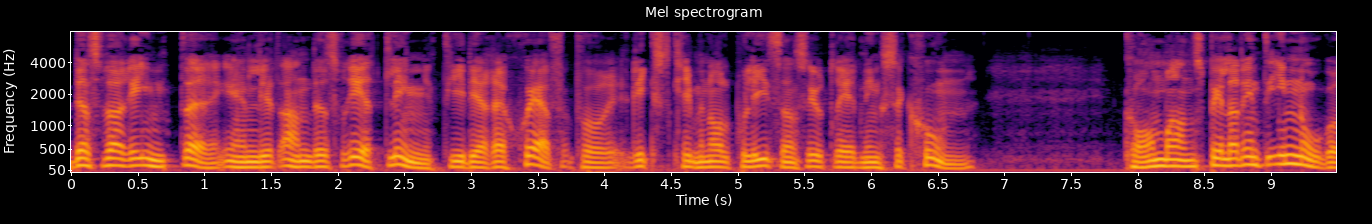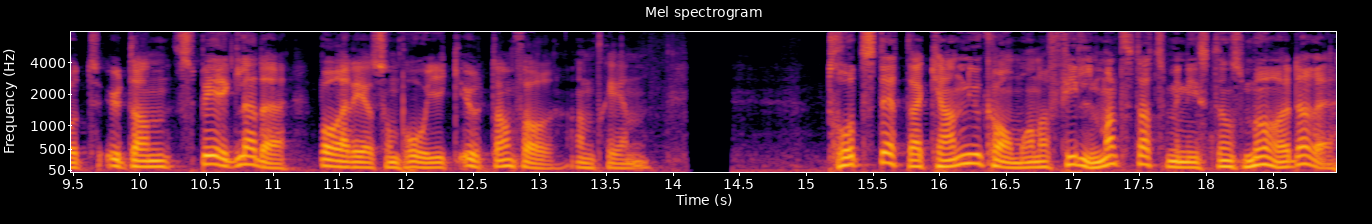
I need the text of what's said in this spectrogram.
Dessvärre inte, enligt Anders Wretling, tidigare chef för Rikskriminalpolisens utredningssektion. Kameran spelade inte in något utan speglade bara det som pågick utanför entrén. Trots detta kan ju kameran ha filmat statsministerns mördare.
